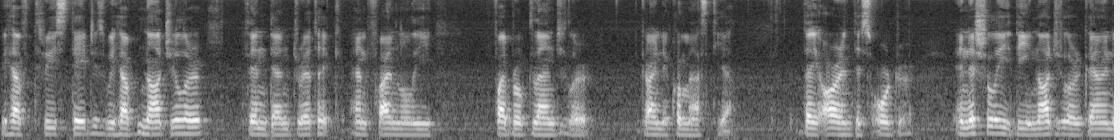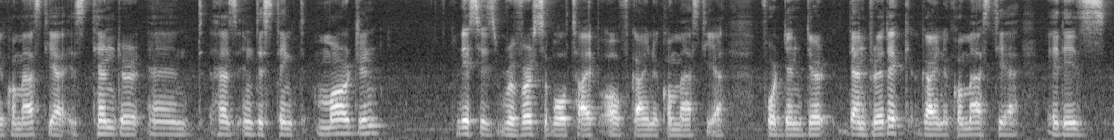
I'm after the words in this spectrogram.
We have three stages. We have nodular, then dendritic, and finally fibroglandular gynecomastia. They are in this order. Initially, the nodular gynecomastia is tender and has indistinct margin. This is reversible type of gynecomastia. For dendritic gynecomastia, it is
